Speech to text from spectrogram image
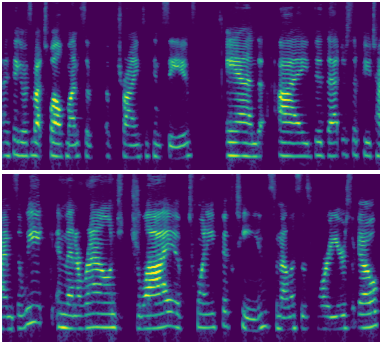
i think it was about 12 months of, of trying to conceive. And i did that just a few times a week. And then around july of 2015 so now this is four years ago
